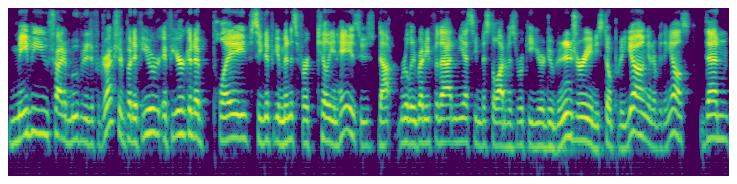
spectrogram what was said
maybe you try to move in a different direction. But if you're if you're gonna play significant minutes for Killian Hayes, who's not really ready for that, and yes, he missed a lot of his rookie year due to an injury, and he's still pretty young and everything else, then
